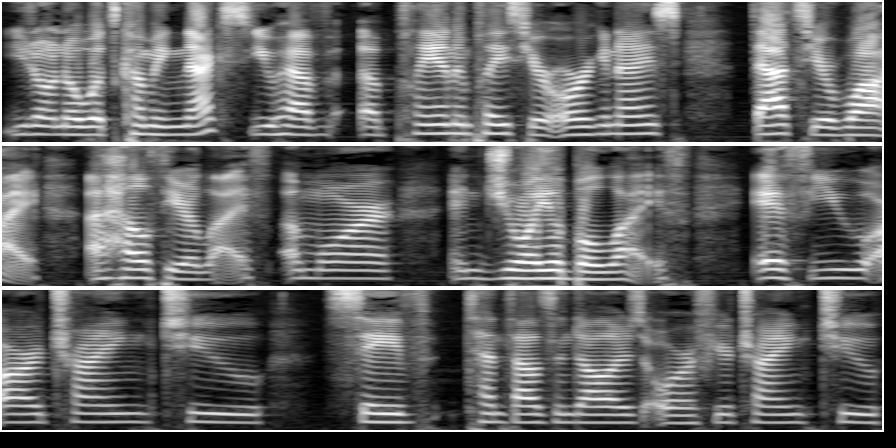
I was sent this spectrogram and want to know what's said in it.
you don't know what's coming next. You have a plan in place, you're organized. That's your why. A healthier life, a more enjoyable life. If you are trying to save $10,000 or if you're trying to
